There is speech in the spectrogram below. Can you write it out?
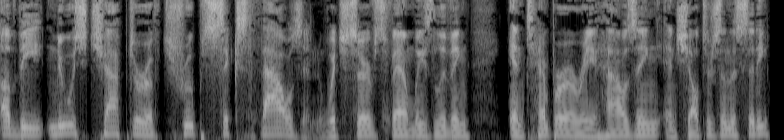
of the newest chapter of Troop 6000, which serves families living in temporary housing and shelters in the city,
